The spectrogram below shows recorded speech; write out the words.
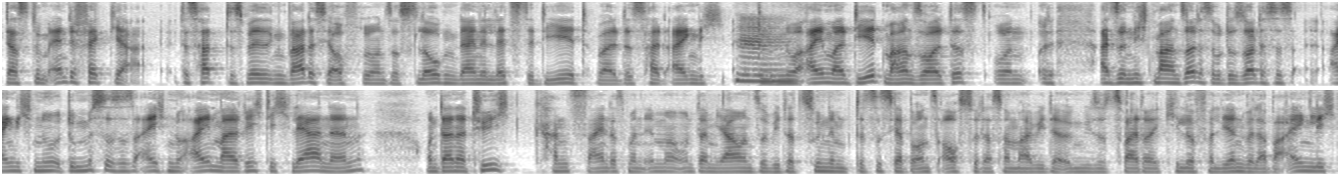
dass du im Endeffekt ja das hat, deswegen war das ja auch früher unser Slogan, deine letzte Diät, weil das halt eigentlich hm. du nur einmal Diät machen solltest und also nicht machen solltest, aber du solltest es eigentlich nur, du müsstest es eigentlich nur einmal richtig lernen. Und dann natürlich kann es sein, dass man immer unterm Jahr und so wieder zunimmt. Das ist ja bei uns auch so, dass man mal wieder irgendwie so zwei, drei Kilo verlieren will. Aber eigentlich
